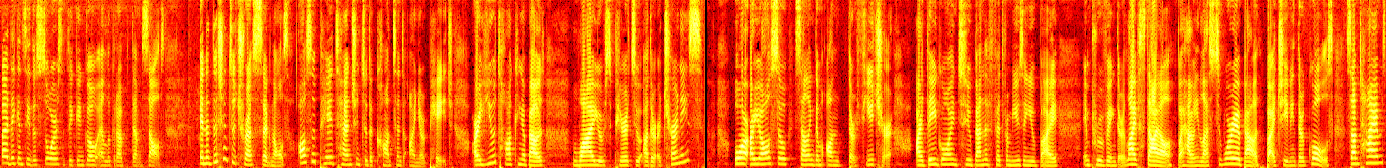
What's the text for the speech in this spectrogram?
but they can see the source, they can go and look it up themselves. In addition to trust signals, also pay attention to the content on your page. Are you talking about why you're superior to other attorneys? Or are you also selling them on their future? Are they going to benefit from using you by improving their lifestyle, by having less to worry about, by achieving their goals? Sometimes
